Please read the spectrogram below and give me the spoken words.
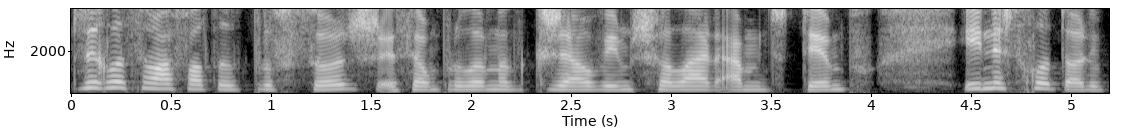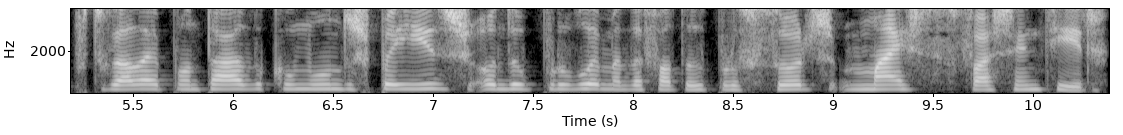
Mas em relação à falta de professores, esse é um problema de que já ouvimos falar há muito tempo, e neste relatório Portugal é apontado como um dos países onde o problema da falta de professores mais se faz sentir.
